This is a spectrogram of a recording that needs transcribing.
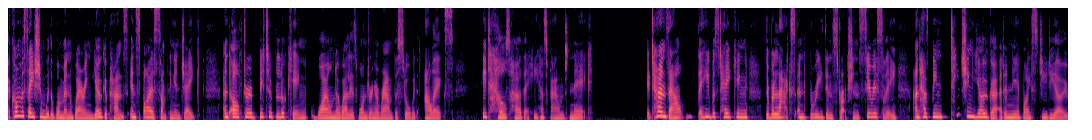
A conversation with a woman wearing yoga pants inspires something in Jake, and after a bit of looking while Noelle is wandering around the store with Alex, he tells her that he has found Nick. It turns out that he was taking the relax and breathe instructions seriously and has been teaching yoga at a nearby studio.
